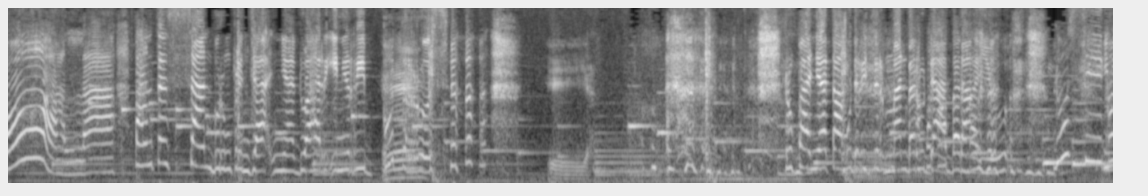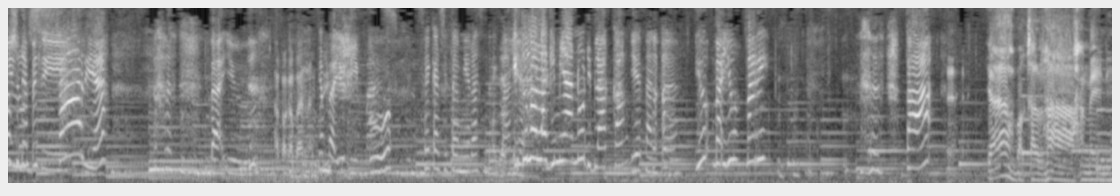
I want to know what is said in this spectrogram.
Oh, alah, pantesan burung perenjaknya dua hari ini ribut Eh. terus. Rupanya tamu dari Jerman baru Apa kabar, datang. Mbak Yu? Lucy, kau Ini sudah Lucy. besar ya. Mbak Yu. Apa kabar nanti? Ya Mbak Yu Dimas. Bu, saya kasih tahu Mira sebentar. Itu loh lagi Miano di belakang. Iya, Tante. Yuk, Mbak Yu, mari. Pak, Ya, bakal rame ini.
